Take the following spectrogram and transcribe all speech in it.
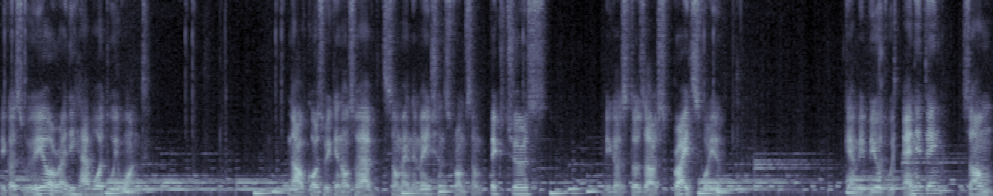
Because we already have what we want. Now of course we can also have some animations from some pictures. Because those are sprites for you. Can be built with anything. Some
